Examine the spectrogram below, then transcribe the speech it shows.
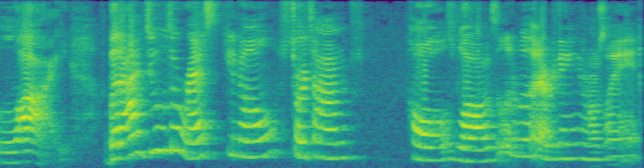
lie. But I do the rest, you know, story times, hauls, vlogs, a little bit of everything, you know what I'm saying?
